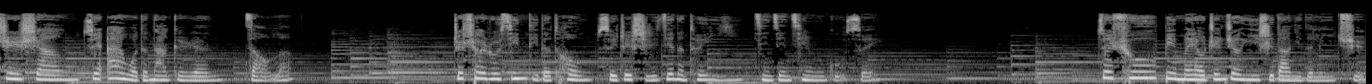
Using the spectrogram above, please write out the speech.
世上最爱我的那个人走了，这彻入心底的痛，随着时间的推移，渐渐沁入骨髓。最初并没有真正意识到你的离去，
